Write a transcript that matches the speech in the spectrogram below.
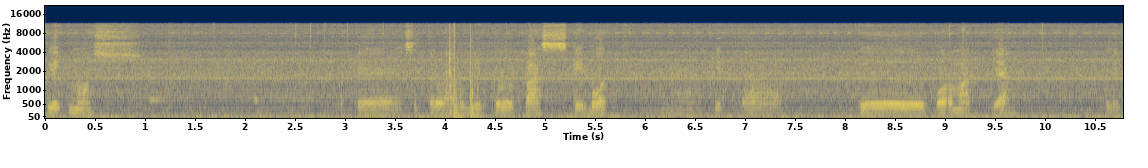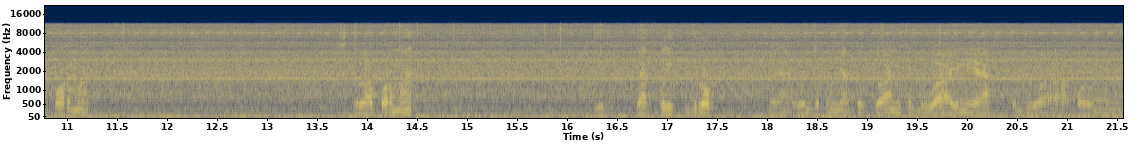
klik mouse. Oke setelah begitu lepas keyboard nah kita ke format ya. Klik format. Setelah format kita klik drop ya untuk menyatukan kedua ini ya kedua kolom ini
